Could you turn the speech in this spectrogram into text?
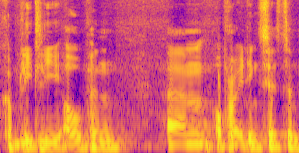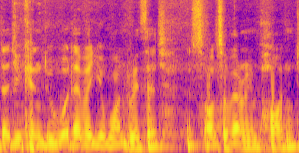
completely open um, operating system that you can do whatever you want with it. It's also very important.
